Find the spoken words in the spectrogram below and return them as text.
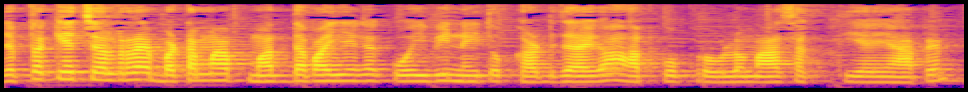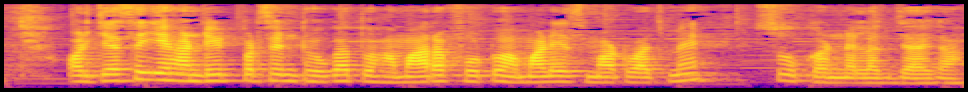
जब तक ये चल रहा है बटन आप मत दबाइएगा, कोई भी नहीं तो कट जाएगा, आपको प्रॉब्लम आ सकती है यहाँ पे। और जैसे ये हंड्रेड होगा तो हमारा फ़ोटो हमारे स्मार्ट वॉच में शो करने लग जाएगा।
